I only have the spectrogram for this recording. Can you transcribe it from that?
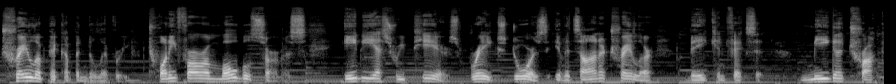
trailer pickup and delivery, 24 hour mobile service, ABS repairs, brakes, doors. If it's on a trailer, they can fix it. Mega Truck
